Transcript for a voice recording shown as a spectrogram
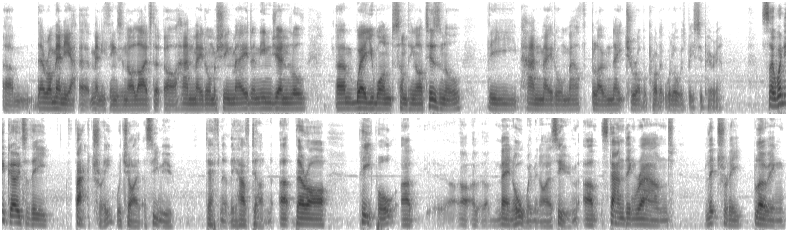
Um, there are many uh, many things in our lives that are handmade or machine made, and in general, um, where you want something artisanal, the handmade or mouth blown nature of a product will always be superior. So when you go to the factory, which I assume you definitely have done, uh, there are people, uh, uh, uh men or women, I assume, um, standing round, literally blowing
